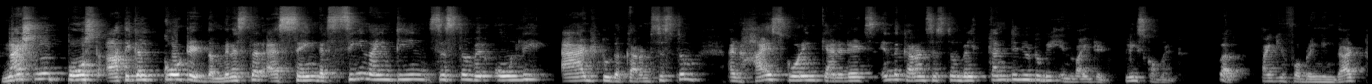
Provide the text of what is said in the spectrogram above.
National Post article quoted the minister as saying that C19 system will only add to the current system and high scoring candidates in the current system will continue to be invited. Please comment. Well, thank you for bringing that.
